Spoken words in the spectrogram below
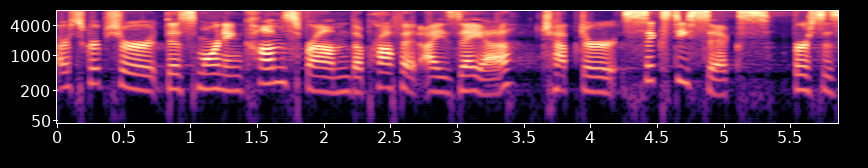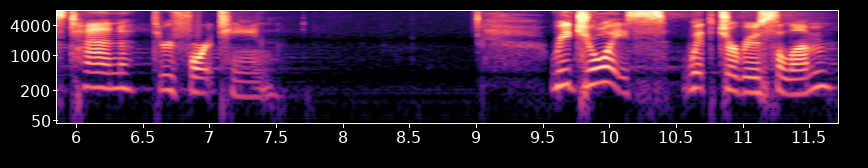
Our scripture this morning comes from the prophet Isaiah, chapter 66, verses 10 through 14. Rejoice with Jerusalem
